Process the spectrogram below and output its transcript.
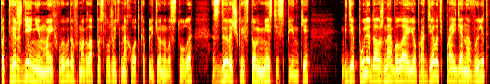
Подтверждением моих выводов могла послужить находка плетеного стула с дырочкой в том месте спинки, где пуля должна была ее проделать, пройдя на вылет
